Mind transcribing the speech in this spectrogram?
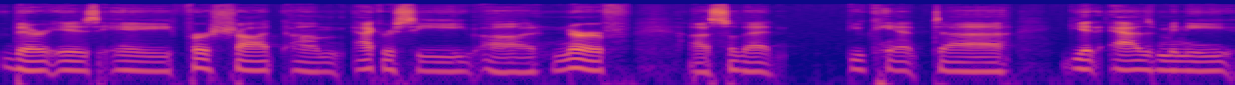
there is a first shot um, accuracy uh, nerf uh, so that you can't uh, get as many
